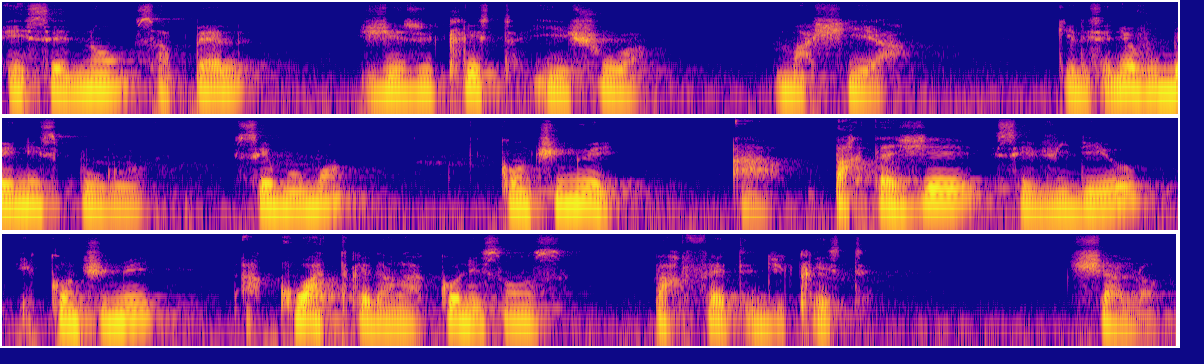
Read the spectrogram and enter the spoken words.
et ce nom s'appelle Jésus-Christ, Yeshua, Mashiach. Que le Seigneur vous bénisse pour ces moments continuez à partager ces vidéos et continuez à croître dans la connaissance parfaite du Christ. Shalom.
